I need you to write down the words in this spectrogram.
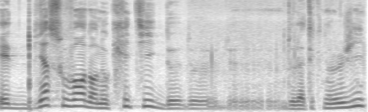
Et bien souvent, dans nos critiques de, de- de- de la technologie,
